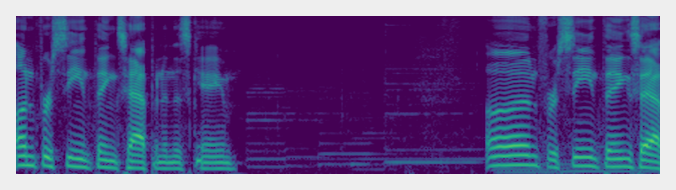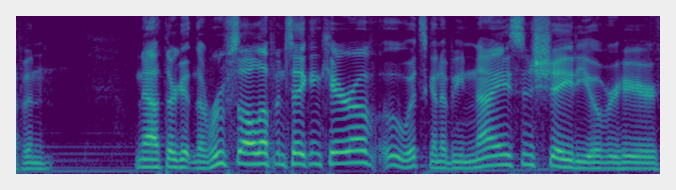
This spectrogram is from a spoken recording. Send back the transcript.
unforeseen things happen in this game. Unforeseen things happen. Now if they're getting the roofs all up and taken care of, ooh, it's going to be nice and shady over here.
